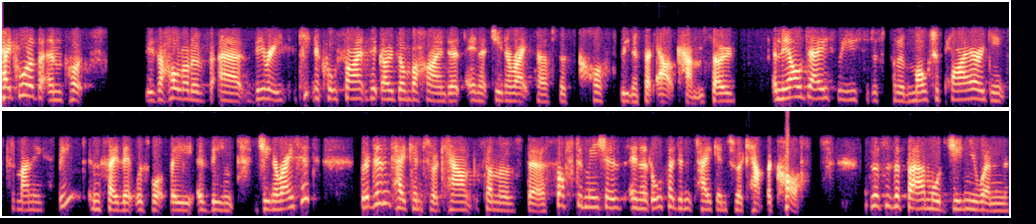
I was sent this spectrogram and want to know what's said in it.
take all of the inputs. There's a whole lot of uh, very technical science that goes on behind it, and it generates us this cost benefit outcome. So in the old days, we used to just put a multiplier against money spent and say that was what the event generated but it didn't take into account some of the softer measures and it also didn't take into account the costs. So this is a far more genuine,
